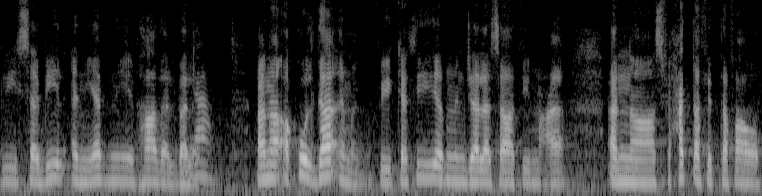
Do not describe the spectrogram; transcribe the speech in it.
في سبيل أن يبني هذا البلد. نعم. أنا أقول دائما في كثير من جلساتي مع الناس حتى في التفاوض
